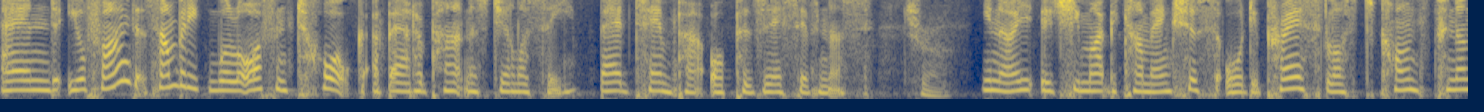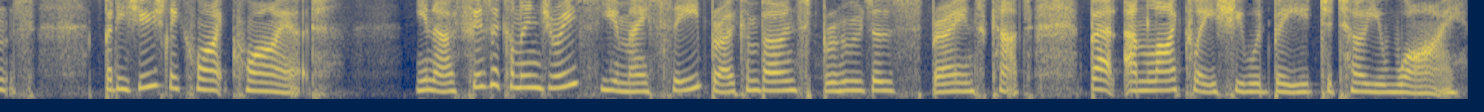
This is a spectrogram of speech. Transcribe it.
And you'll find that somebody will often talk about her partner's jealousy, bad temper, or possessiveness Sure. You know, she might become anxious or depressed, lost confidence, but he's usually quite quiet. You know, physical injuries, you may see broken bones, bruises, sprains, cuts, but unlikely she would be to tell you why.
